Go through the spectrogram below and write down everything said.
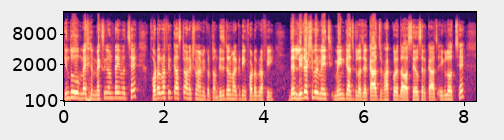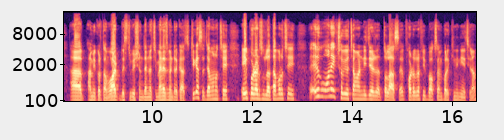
কিন্তু ম্যাক্সিমাম টাইম হচ্ছে ফটোগ্রাফির কাজটা অনেক সময় আমি করতাম। ডিজিটাল মার্কেটিং ফটোগ্রাফি দেন লিডারশিপের মেইন কাজগুলো যে কাজ, ভাগ করে দেওয়া সেলসের কাজ, এগুলো হচ্ছে আমি করতাম। ওয়ার্ড ডিস্ট্রিবিউশন দেন হচ্ছে ম্যানেজমেন্টের কাজ। ঠিক আছে? যেমন হচ্ছে এই প্রোডাক্টসগুলো তারপর হচ্ছে এরকম অনেক ছবি হচ্ছে আমার নিজের তোলা আছে। ফটোগ্রাফি বক্স আমি পরে কিনে নিয়েছিলাম।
